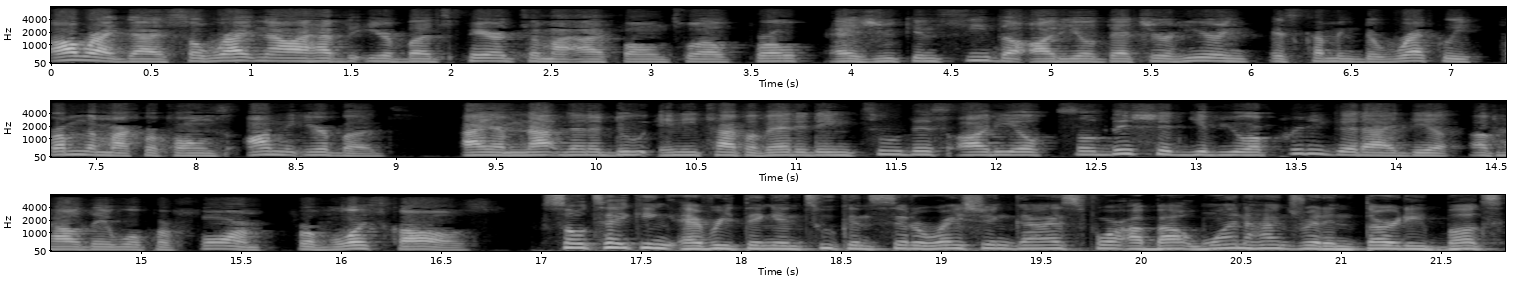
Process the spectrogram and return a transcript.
Alright guys, so right now I have the earbuds paired to my iPhone 12 Pro. As you can see, the audio that you're hearing is coming directly from the microphones on the earbuds. I am not going to do any type of editing to this audio, so this should give you a pretty good idea of how they will perform for voice calls. So taking everything into consideration guys, for about 130 bucks,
